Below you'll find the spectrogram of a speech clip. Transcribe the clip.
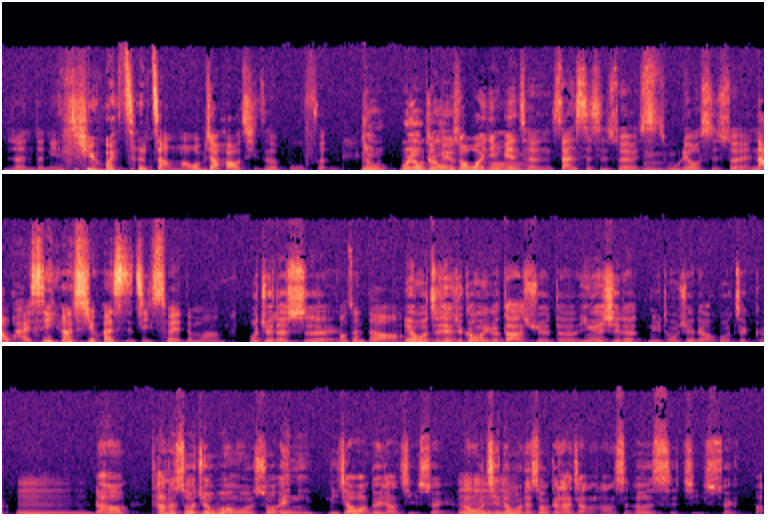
人的年纪会增长吗？我比较好奇这个部分。因为我有跟，就比如说我已经变成三四十岁、五六十岁，那我还是一样喜欢十几岁的吗？我觉得是哎、欸，哦，真的哦，因为我之前就跟我一个大学的音乐系的女同学聊过这个，嗯，然后。她那时候就问我说：“哎，你你交往对象几岁？”然后我记得我那时候跟她讲，好像是二十几岁吧。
